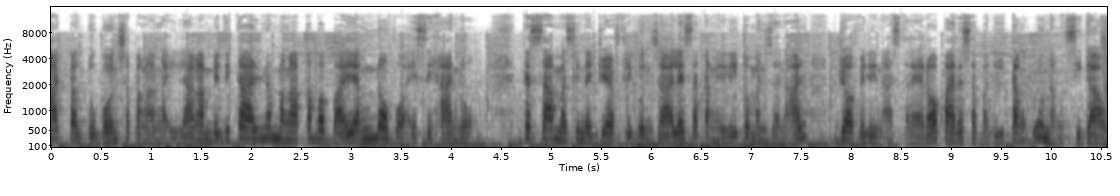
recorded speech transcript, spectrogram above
at pagtugon sa pangangailangan medikal ng mga kababayang Novo Ecijano. Kasama sina Jeffrey Gonzalez at Angelito Manzanal, Jovelyn Astrero para sa Balitang Unang Sigaw.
